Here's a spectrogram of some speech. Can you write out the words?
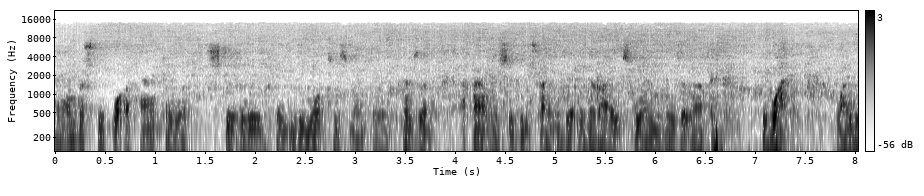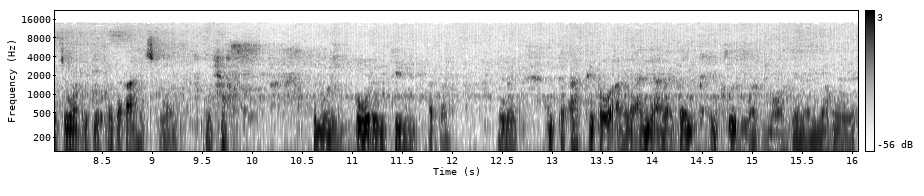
I understood what character was straight away without even watching SmackDown, because apparently she'd been trying to get with the Riot Squad and things like that. Why, why would you want to get with the Riot Squad? the most boring team ever you know, and, and people, and, and, and I didn't include Liv Morgan in the whole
